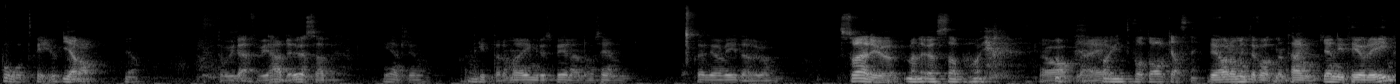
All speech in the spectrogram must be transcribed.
två, tre utav Ja. dem. Det var ju därför vi hade ÖSAB egentligen. Att Mm. hitta de här yngre spelarna och sen sälja vidare dem. Så är det ju. Men ÖSAB har, ju- Ja, har ju inte fått avkastning. Det har de inte fått, men tanken i teorin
